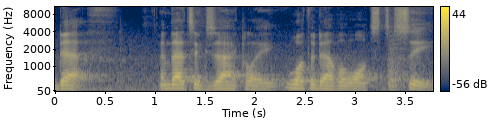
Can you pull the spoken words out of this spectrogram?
death. And that's exactly what the devil wants to see.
